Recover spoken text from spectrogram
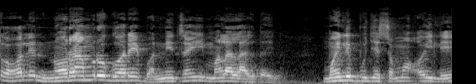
तहले नराम्रो गरे भन्ने चाहिँ मलाई लाग्दैन। मैले बुझेसम्म अहिले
